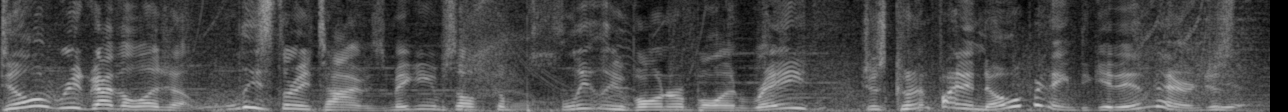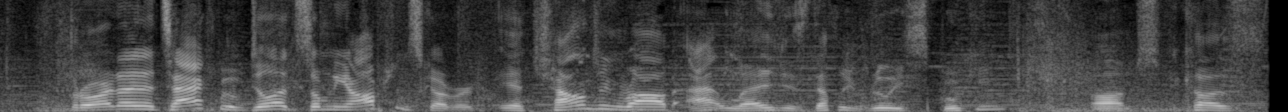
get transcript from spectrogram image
Dill re-grabbed the ledge at least three times, making himself completely vulnerable, and Ray just couldn't find an opening to get in there and just throw out an attack move. Dill had so many options covered. Yeah, challenging Rob at ledge is definitely really spooky, um, just because.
